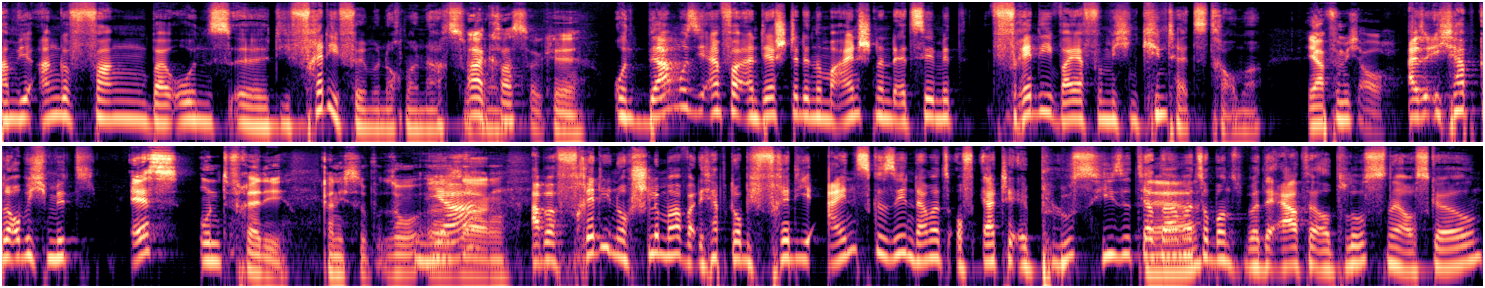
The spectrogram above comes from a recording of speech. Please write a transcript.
haben wir angefangen bei uns äh, die Freddy-Filme nochmal Ah, nachzuholen. krass, okay. Und da muss ich einfach an der Stelle nochmal einschneiden und erzählen mit, Freddy war ja für mich ein Kindheitstrauma. Ja, für mich auch. Also ich habe, glaube ich, mit, S und Freddy, kann ich so, so äh, ja, sagen. aber Freddy noch schlimmer, weil ich habe, glaube ich, Freddy 1 gesehen, damals auf RTL Plus hieß es ja, Ja. damals, bei uns bei der RTL Plus, ne, aus Köln.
